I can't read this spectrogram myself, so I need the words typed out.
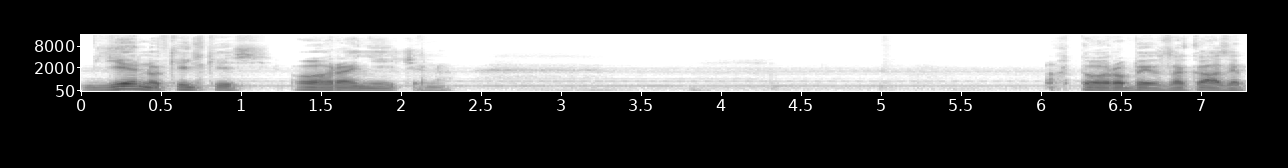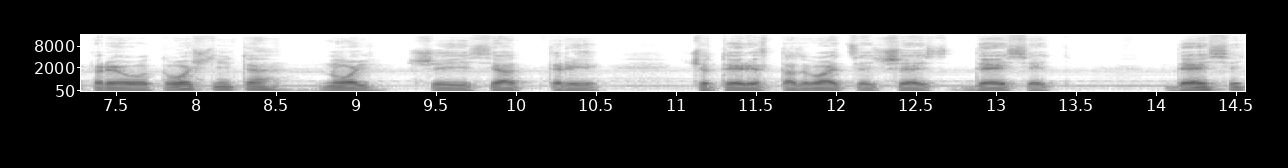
Є, но кількість ограничена. Хто робив закази, переуточнюйте 063 426 10 10.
